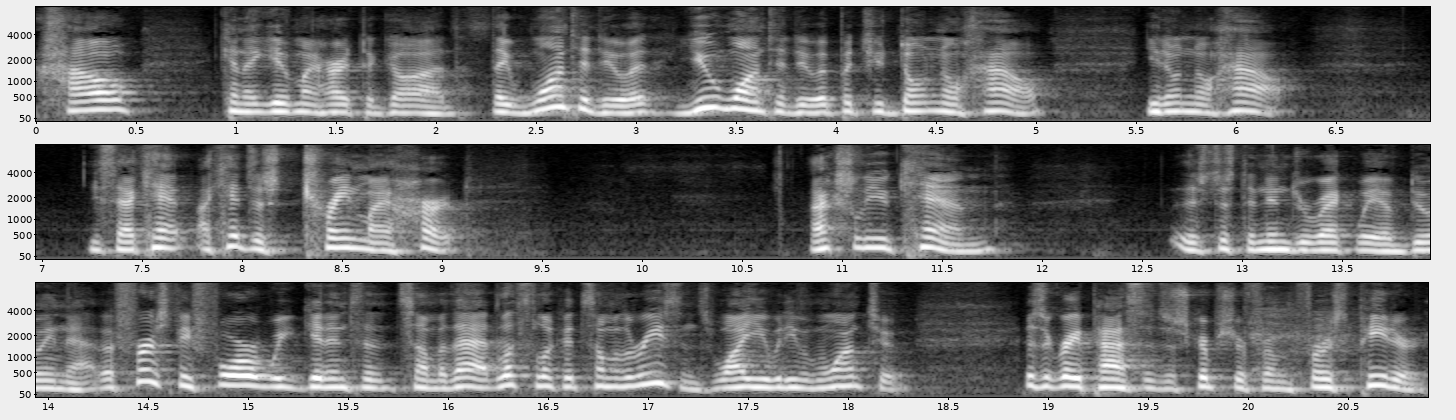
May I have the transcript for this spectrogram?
How can I give my heart to God? They want to do it, you want to do it, but you don't know how. You don't know how. You say, I can't, I can't just train my heart. Actually, you can. It's just an indirect way of doing that. But first, before we get into some of that, let's look at some of the reasons why you would even want to. There's a great passage of scripture from 1 Peter.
